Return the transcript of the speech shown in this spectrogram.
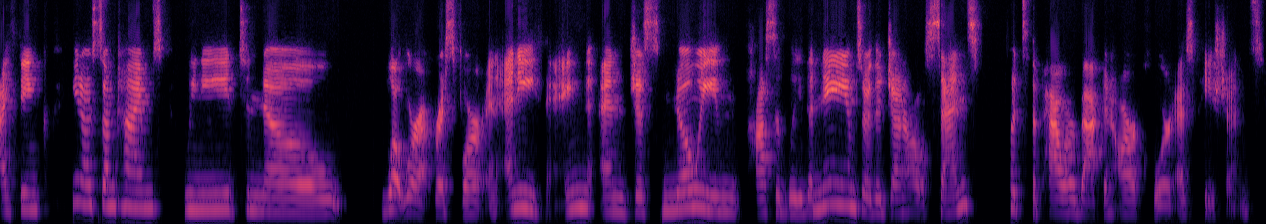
I think, you know, sometimes we need to know what we're at risk for in anything. And just knowing possibly the names or the general sense puts the power back in our court as patients.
